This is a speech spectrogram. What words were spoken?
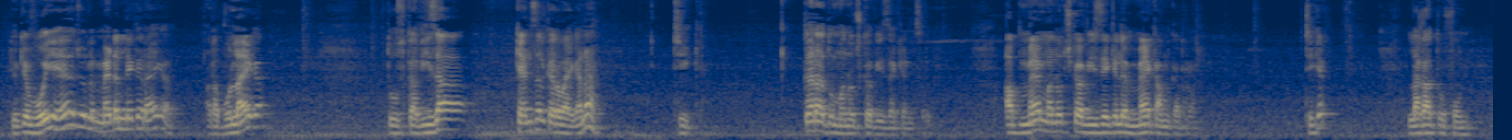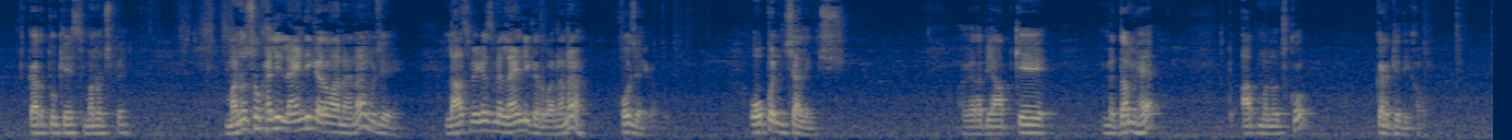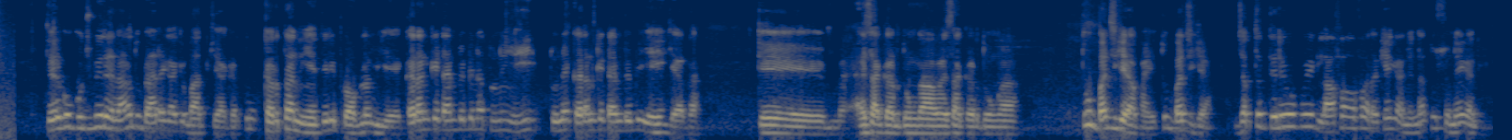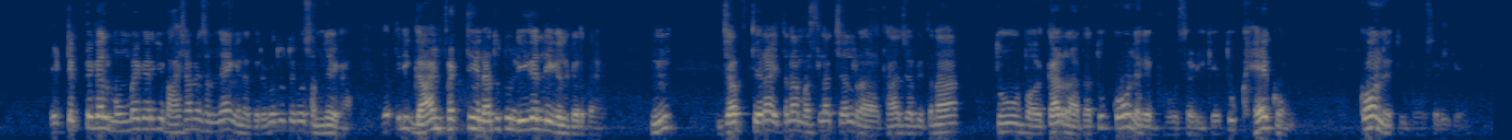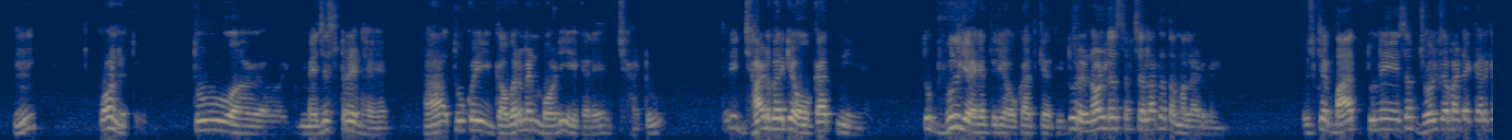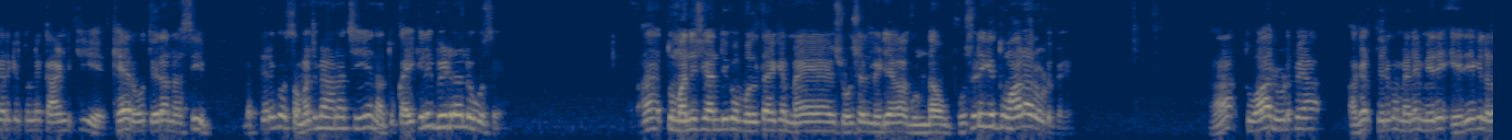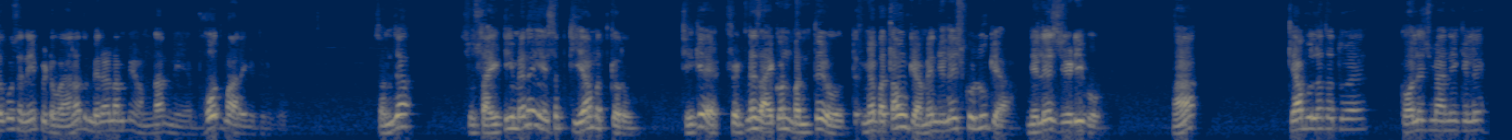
क्योंकि वही है जो मेडल लेकर आएगा, और अब वो लाएगा। तो उसका वीज़ा कैंसिल करवाएगा ना? ठीक है। करा तू मनोज का वीज़ा कैंसिल। अब मैं मनोज का वीजे के लिए मैं काम कर रहा हूँ। ठीक है? लगा तू फ़ोन। कर तू केस मनोज पे। मनोज को खाली लैंड ही करवाना है ना मुझे? लास वेगस में लैंड ही करवाना ना? हो जाएगा ओपन चैलेंज अगर अभी आपके में दम है तो आप मनोज को करके दिखाओ। तेरे को कुछ भी रहता ना, तू डायरेक्ट आके बात किया कर। तू करता नहीं है, तेरी प्रॉब्लम ये है। करण के टाइम पे भी ना तूने यही, तूने करण के टाइम पे भी यही किया था कि ऐसा कर दूँगा, वैसा कर दूँगा। तू बच गया भाई, तू बच गया। जब तक तेरे को कोई लाफा वाफा रखेगा नहीं ना, तू सुनेगा नहीं। एक टिपिकल मुंबई कर की भाषा में समझाएँगे ना तेरे को तो तेरे को समझेगा। जब तेरी गांड फटती है ना तो तू लीगल लीगल करता है। हम्म? जब तेरा इतना मसला चल रहा था, जब इतना तू कर रहा था, तू कौन है रे भोसड़ी के? तू है कौन? कौन है तू भोसड़ी के? हम्म? कौन है तू? तू मैजिस्ट्रेट है हाँ? तू कोई गवर्नमेंट बॉडी है करे झाटू। तेरी झाड़ भर के औकात नहीं है। तू भूल गया क्या तेरी औकात क्या थी? तू रेनॉल्ड सब चलाता था मलाड में। उसके बाद तूने ये सब झोल चपाटे कर करके तूने कांड किए। खैर, वो तेरा नसीब। बट तेरे को समझ में आना चाहिए ना। तू कई के लिए भीड़ रहा लोगों से? तू मनीष गांधी को बोलता है कि मैं सोशल मीडिया का गुंडा हूँ। फुसड़ी के तू आना रोड पे? हाँ तू आ रोड पे आ। अगर तेरे को मैंने मेरे एरिया के लड़कों से नहीं पिटवाया ना तो मेरा नाम भी हमदान नहीं है। बहुत मारेंगे तेरे को। समझा? सोसाइटी में ना ये सब किया मत करो। ठीक है? फिटनेस आइकॉन बनते हो। तो मैं बताऊँ क्या? मैं नीलेश को लू क्या? नीलेश जेडी को। हाँ? क्या बोला था तू कॉलेज में आने के लिए?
